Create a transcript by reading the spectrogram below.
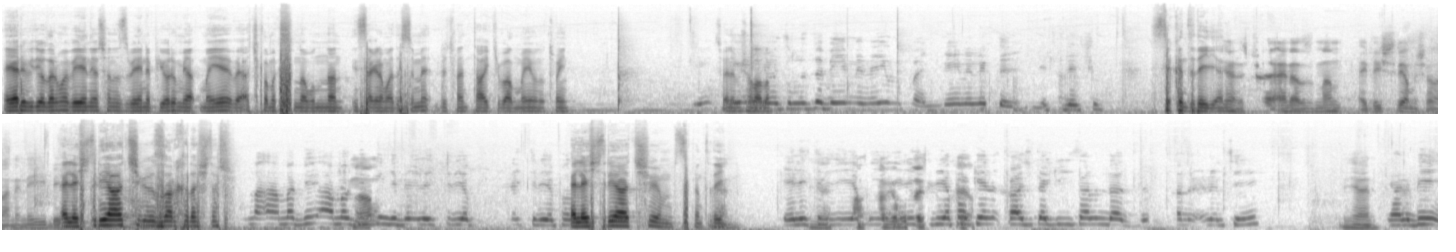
eğer videolarımı beğeniyorsanız beğenip yorum yapmayı ve açıklama kısmında bulunan Instagram adresimi lütfen takip almayı unutmayın. Söylemiş olalım. Videomuzu beğenmemeyi unutmayın. Beğenmemek de etkileşim. Sıkıntı değil yani. Yani şöyle en azından eleştiriyormuş o hani neyi beğenip Eleştiriye açığız arkadaşlar. Ama ama bir ama al. düzgün bir eleştiri yap eleştiri yapalım. Eleştiriye açığım, sıkıntı değil. Yani, Eleştiri, Evet. yap, Kanka burada eleştiri sıkıntı yaparken karşıdaki insanın da hani önemseyi. yani, Yani be,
